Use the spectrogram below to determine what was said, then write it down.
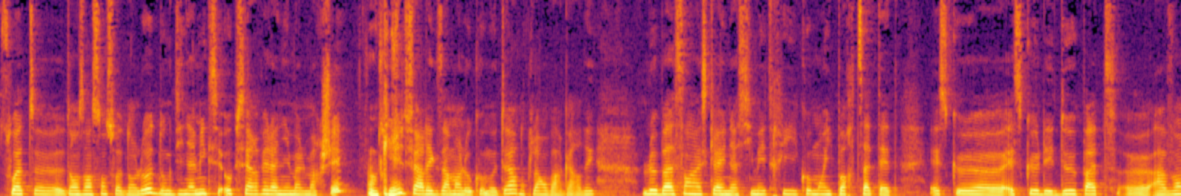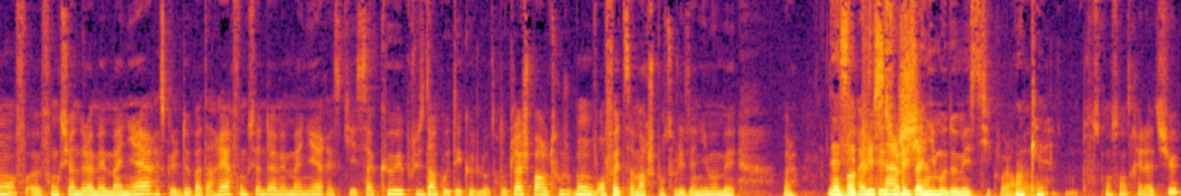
soit euh, dans un sens, soit dans l'autre. Donc dynamique, c'est observer l'animal marcher. Tout de suite faire l'examen locomoteur. Donc là, on va regarder le bassin, est-ce qu'il y a une asymétrie, comment il porte sa tête, est-ce que, euh, est que les deux pattes euh, avant fonctionnent de la même manière, est-ce que les deux pattes arrière fonctionnent de la même manière, est-ce que sa queue est plus d'un côté que de l'autre? Donc là, je parle toujours. Bon, en fait, ça marche pour tous les animaux, mais. Là, on va rester sur les animaux domestiques. Voilà concentrer là-dessus.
